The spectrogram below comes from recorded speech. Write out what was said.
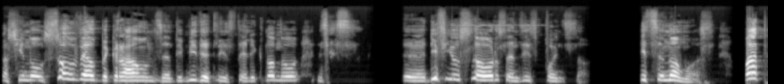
Because he knows so well backgrounds and immediately is telling, no, no, this uh, diffuse source and this point source. It's enormous. But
